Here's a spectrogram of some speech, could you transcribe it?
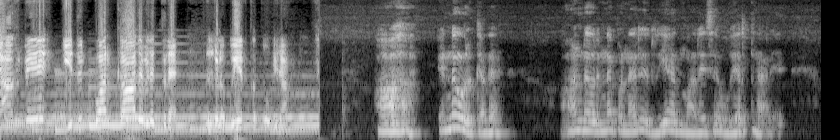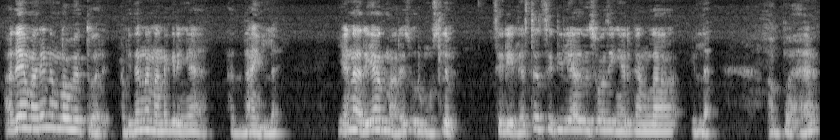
யாருமே எதிர்பார்க்காத விதத்துல உங்களை உயர்த்த போகிறார். ஆஹா என்ன ஒரு கதை. ஆண்டவர் என்ன பண்ணாரு? ரியாத் மாரேஸை உயர்த்தினாரு. அதே மாதிரி நம்மளை உயர்த்துவார். அப்படிதானே நினைக்கிறீங்க? அதுதான் இல்லை. ஏன்னா ரியாத் மாரேஸ் ஒரு முஸ்லீம். சரி லெஸ்டர் சிட்டிலேயாவது விசுவாசிங்க இருக்காங்களா? இல்லை. அப்போ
